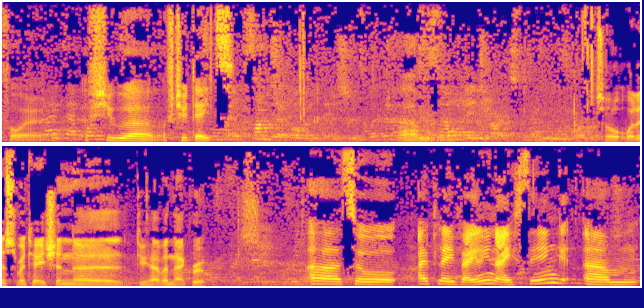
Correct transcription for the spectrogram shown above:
for a few uh, a few dates. Um, so, what instrumentation uh, do you have in that group? Uh, so, I play violin. I sing. Um,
